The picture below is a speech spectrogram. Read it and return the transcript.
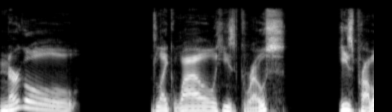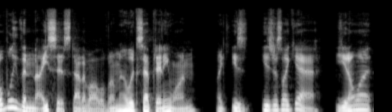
Nurgle like while he's gross he's probably the nicest out of all of them he'll accept anyone like he's he's just like yeah you know what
